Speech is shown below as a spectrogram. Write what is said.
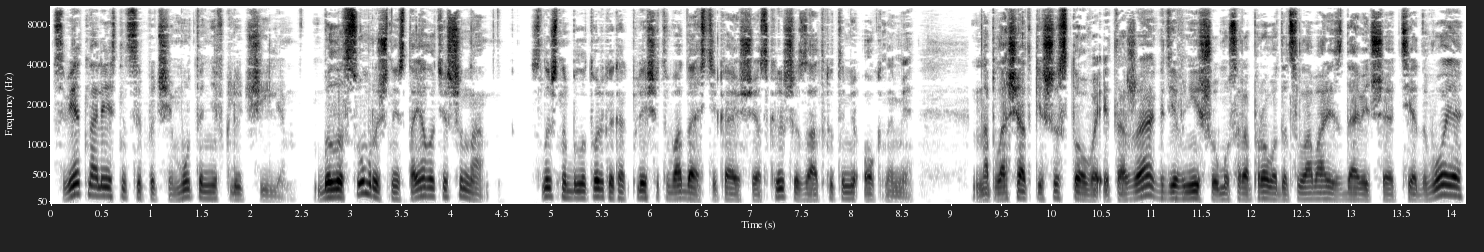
Свет на лестнице почему-то не включили. Было сумрачно и стояла тишина. Слышно было только, как плещет вода, стекающая с крыши за открытыми окнами. На площадке шестого этажа, где в нишу у мусоропровода целовались давеча те двое,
